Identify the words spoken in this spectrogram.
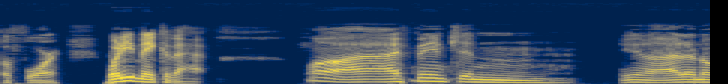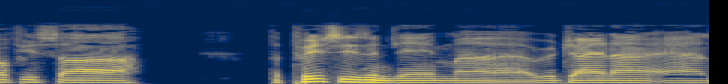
before. What do you make of that? Well, I, think in you know I don't know if you saw the preseason game, uh, Regina and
